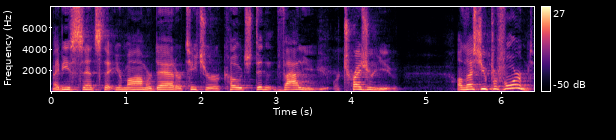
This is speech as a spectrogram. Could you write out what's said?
Maybe you sense that your mom or dad or teacher or coach didn't value you or treasure you unless you performed.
